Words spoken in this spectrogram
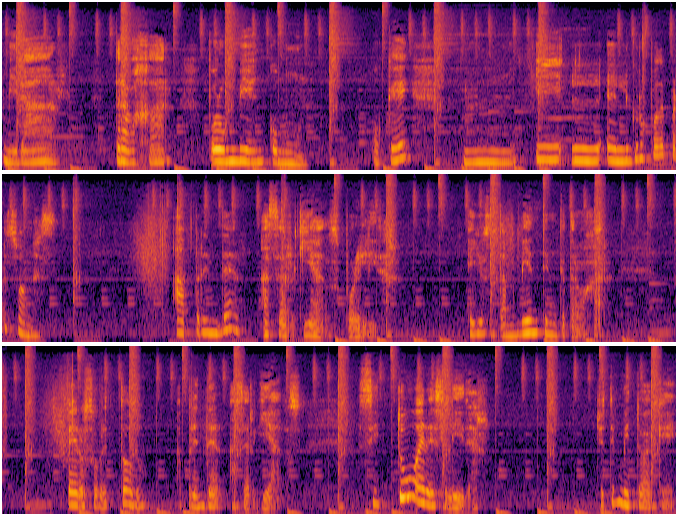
mirar, trabajar por un bien común. ¿Ok? Mm, y el grupo de personas aprender a ser guiados por el líder. Ellos también tienen que trabajar, pero sobre todo aprender a ser guiados. Si tú eres líder, yo te invito a que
